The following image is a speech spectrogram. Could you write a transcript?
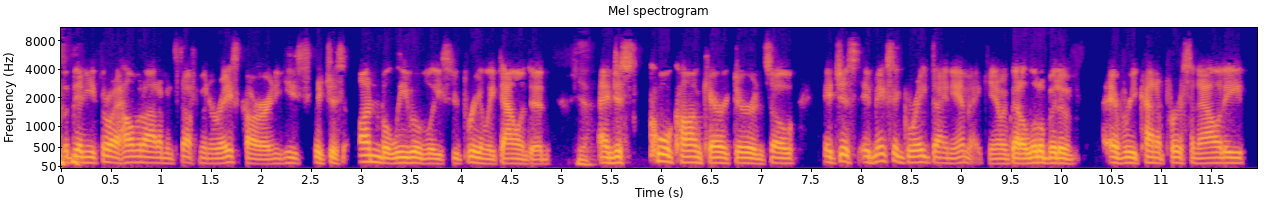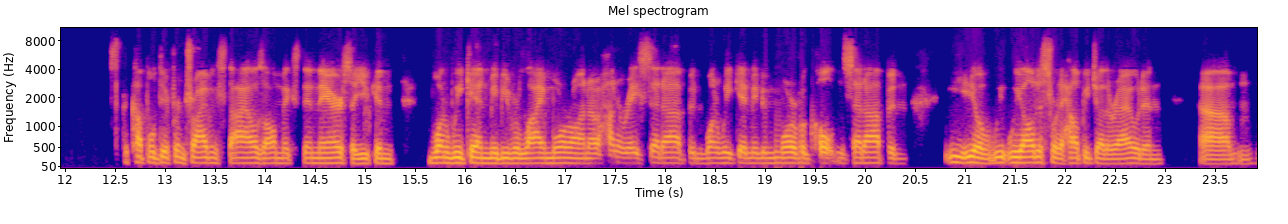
But then you throw a helmet on him and stuff him in a race car, and he's like just unbelievably supremely talented, yeah, and just cool, calm character. And so it just it makes a great dynamic. You know, we've got a little bit of every kind of personality, a couple different driving styles all mixed in there, so you can one weekend maybe rely more on a Hunter race setup, and one weekend maybe more of a Colton setup, and you know, we, we all just sort of help each other out. And um,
